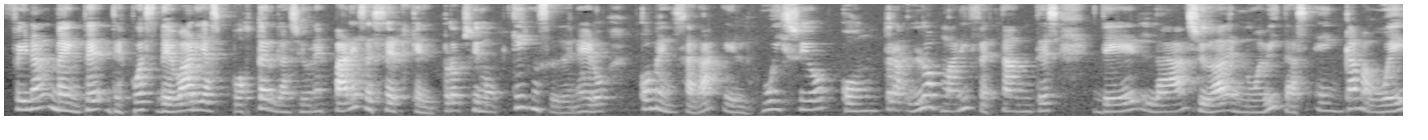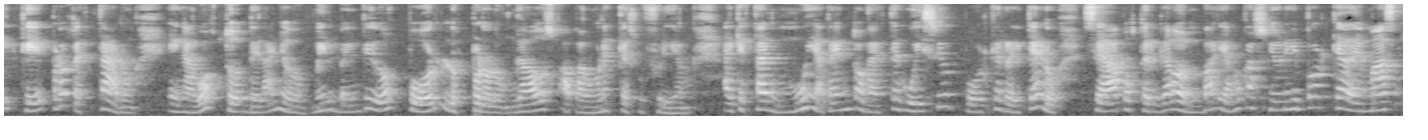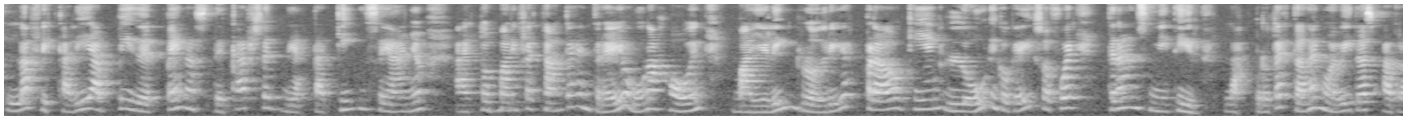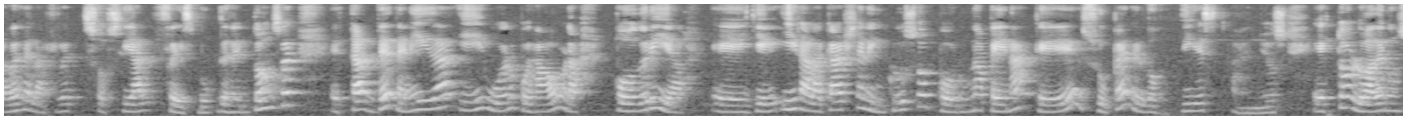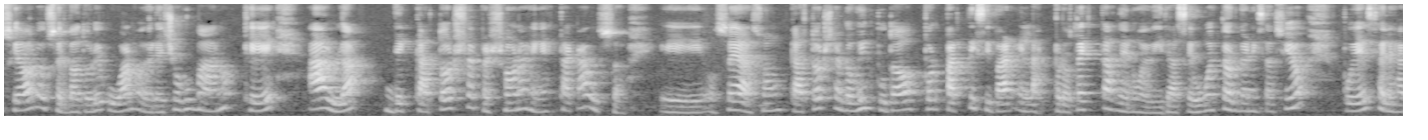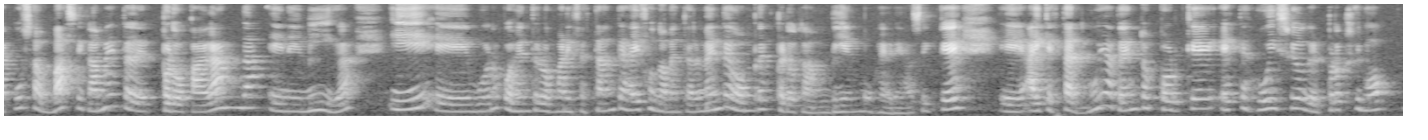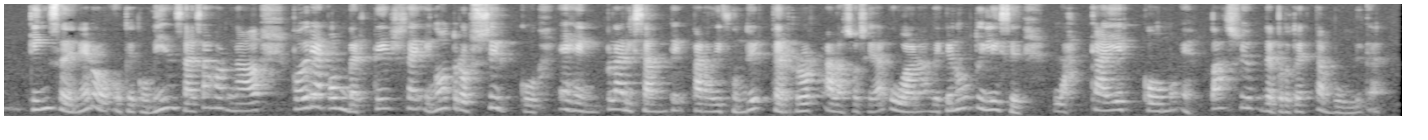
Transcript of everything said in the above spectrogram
Finalmente, después de varias postergaciones, parece ser que el próximo 15 de enero comenzará el juicio contra los manifestantes de la ciudad de Nuevitas en Camagüey que protestaron en agosto del año 2022 por los prolongados apagones que sufrían. Hay que estar muy atentos a este juicio porque, reitero, se ha postergado en varias ocasiones y porque además la Fiscalía pide penas de cárcel de hasta 15 años a estos manifestantes, entre ellos una joven, Mayelín Rodríguez Prado, quien lo único que hizo fue transmitir las protestas de Nuevitas a través de la red social Facebook. Desde entonces está detenida y bueno, pues ahora podría eh, ir a la cárcel incluso por una pena que supere los 10 años. Esto lo ha denunciado el Observatorio Cubano de Derechos Humanos que habla de 14 personas en esta causa. Eh, o sea, son 14 los imputados por participar en las protestas de Nuevita. Según esta organización, pues se les acusa básicamente de propaganda enemiga y eh, bueno, pues entre los manifestantes hay fundamentalmente hombres, pero también mujeres. Así que eh, hay que estar muy atentos porque este juicio del próximo 15 de enero o que comienza esa jornada podría convertirse en otro circo ejemplarizante para difundir terror a la sociedad cubana de que no utilice las calles como espacio de protesta pública.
